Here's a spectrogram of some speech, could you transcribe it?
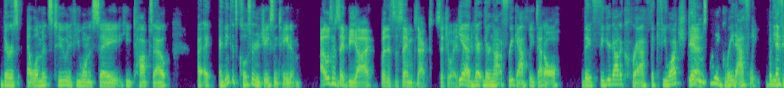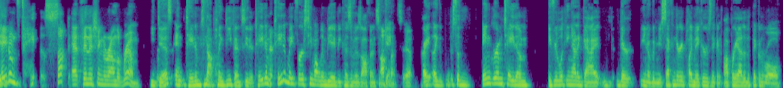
there's elements to, and if you want to say he tops out, I, I, I think it's closer to Jayson Tatum. I was gonna say Bi, but it's the same exact situation. Yeah, they're they're not freak athletes at all they've figured out a craft. Like if you watch, Tatum's yeah. not a great athlete, but he and Tatum sucked at finishing around the rim. He does, and Tatum's not playing defense either. Tatum yeah. Tatum made first team All NBA because of his offensive Offense, game. Yeah, right. Like so, Ingram Tatum. If you're looking at a guy, they're you know going to be secondary playmakers. They can operate out of the pick and roll.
